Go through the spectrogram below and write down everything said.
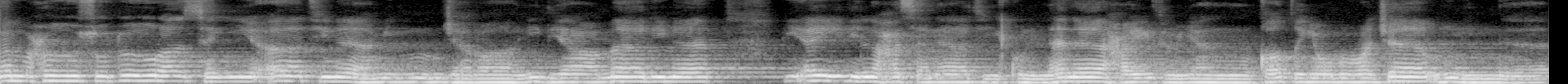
وامحو صدور سيئاتنا من جرائد أعمالنا بأيدي الحسنات كلنا حيث ينقطع الرجاء منا.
